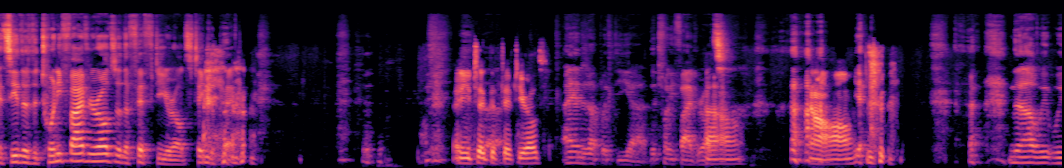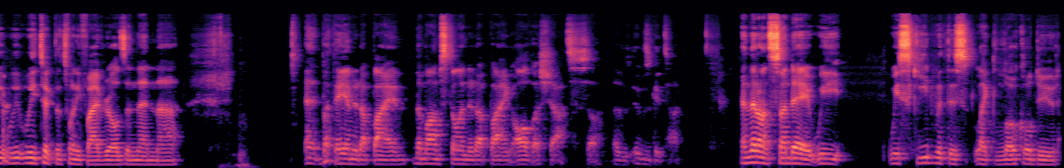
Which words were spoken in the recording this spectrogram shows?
it's either the 25 year olds or the 50 year olds. Take your pick. And you took the uh, fifty year olds? I ended up with the uh, the 25 year olds. Oh, oh. Yeah. no, we, we, we, we took the 25 year olds and then, uh, and, but they ended up buying, the mom still ended up buying all of us shots. So it was, a good time. And then on Sunday, we, we skied with this like local dude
